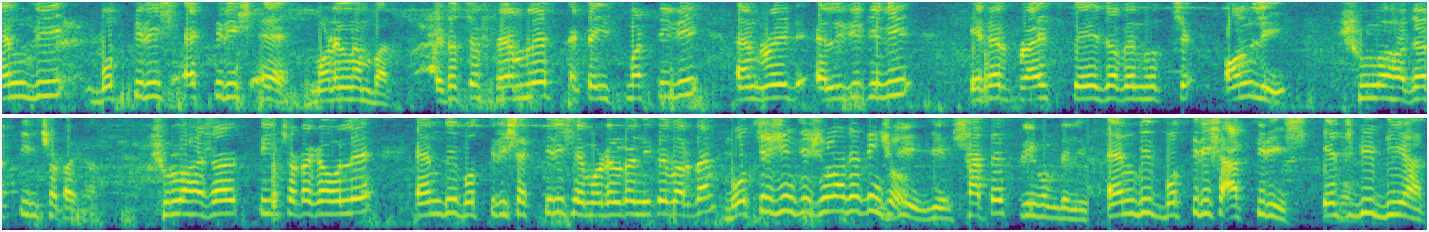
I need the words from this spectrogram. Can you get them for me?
এনভি বত্রিশ একত্রিশ এ মডেল নাম্বার। এটা হচ্ছে ফ্রেমলেস একটা smart TV Android LED TV এটার প্রাইস পেয়ে যাবেন হচ্ছে অনলি ষোলো হাজার তিনশো টাকা। ষোলো হাজার তিনশো টাকা হলে এনবি বত্রিশ একত্রিশ এই মডেলটা নিতে পারবেন। বত্রিশ ইঞ্চি ষোলো হাজার তিনশো? জি জি সাথে ফ্রি হোম ডেলিভারি এনবি বত্রিশ আটত্রিশ এইচবি বিআর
